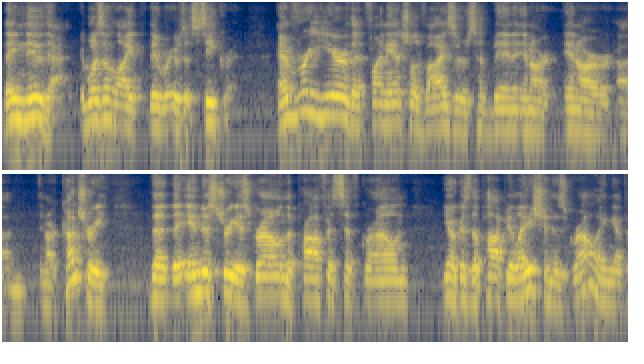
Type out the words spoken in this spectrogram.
They knew that. It wasn't like they were it was a secret. Every year that financial advisors have been in our in our um, in our country, the the industry has grown, the profits have grown, you know, because the population is growing of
